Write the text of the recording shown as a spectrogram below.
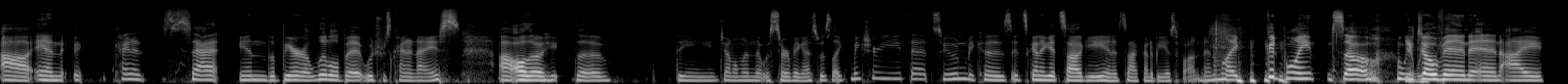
uh, and it kind of sat in the beer a little bit, which was kind of nice. Uh, although he, the the gentleman that was serving us was like, "Make sure you eat that soon because it's going to get soggy and it's not going to be as fun." And I'm like, "Good point." So we we- dove in, and I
